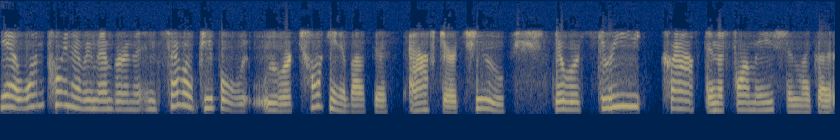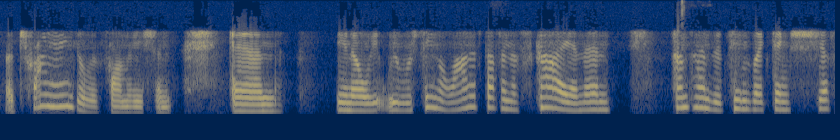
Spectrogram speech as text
Yeah, at one point I remember, and, and several people we, we were talking about this after too. There were three craft in a formation, like a, a triangular formation, and you know we, we were seeing a lot of stuff in the sky, and then sometimes it seems like things shift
